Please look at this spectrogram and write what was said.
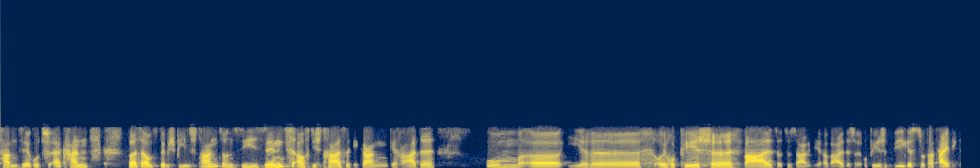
haben sehr gut erkannt, was auf dem Spiel stand und sie sind auf die Straße gegangen, gerade um äh, ihre europäische Wahl, sozusagen ihre Wahl des europäischen Weges zu verteidigen.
